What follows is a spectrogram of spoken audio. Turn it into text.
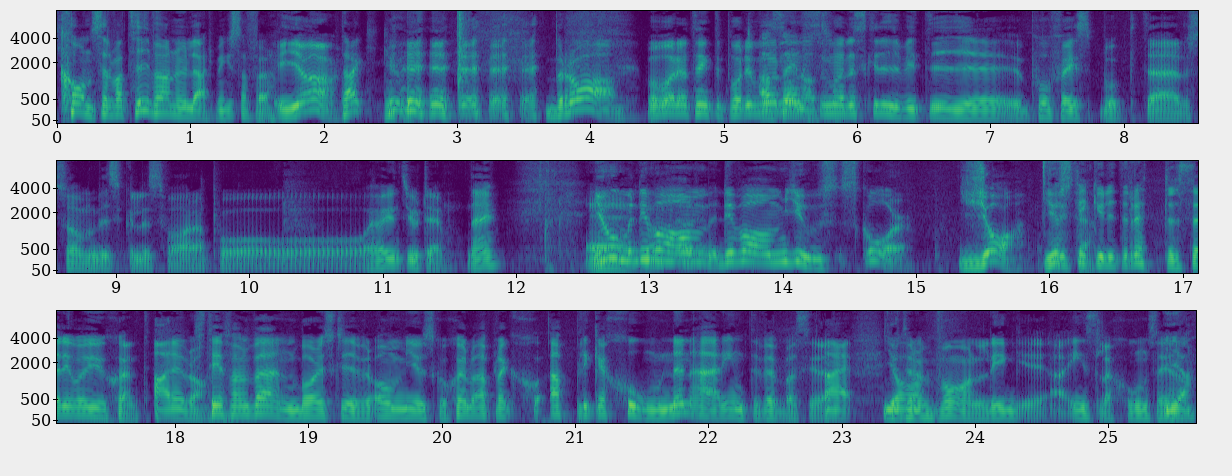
Konservativ har jag nu lärt mig, Kristoffer. Ja! Tack. Bra. Vad var det jag tänkte på? Det var någon något. som hade skrivit i, eh, på Facebook där som vi skulle svara på. Jag har ju inte gjort det. Nej. Jo, men det var om, det var om Muse Score. Ja, just det. fick ju lite rättelse, det var ju skönt. Ja, det är bra. Stefan Wernborg skriver om Musescore. Själva applika- applikationen är inte webbaserad. Nej, jag- Utan en vanlig eh, installation, säger Ja. han.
